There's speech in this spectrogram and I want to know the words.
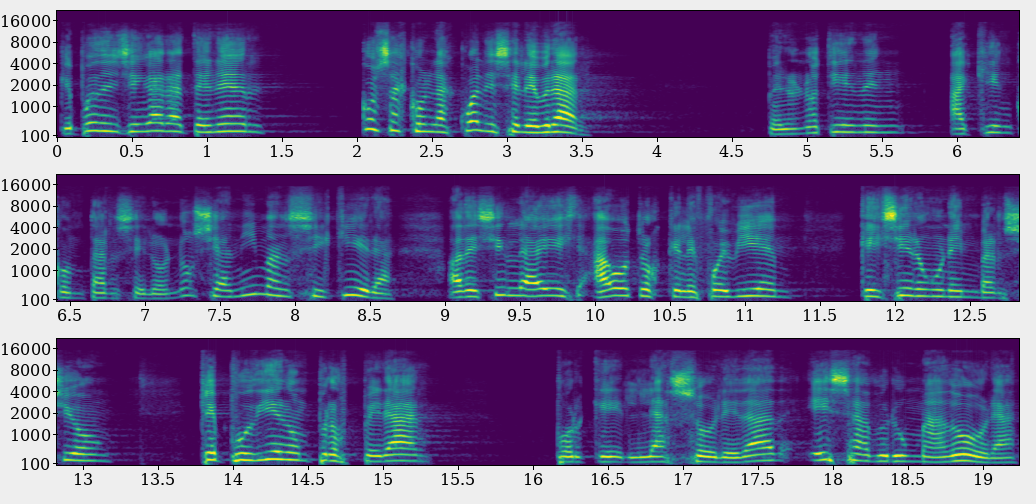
que pueden llegar a tener cosas con las cuales celebrar, pero no tienen a quién contárselo. No se animan siquiera a decirle a, otros que les fue bien, que hicieron una inversión, que pudieron prosperar, porque la soledad es abrumadora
